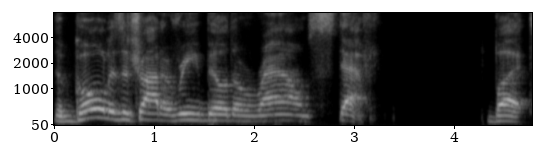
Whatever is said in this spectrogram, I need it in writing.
The goal is to try to rebuild around Steph But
